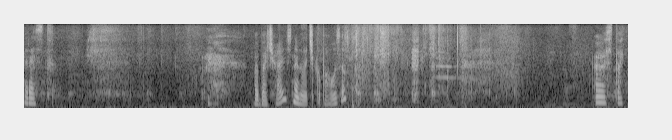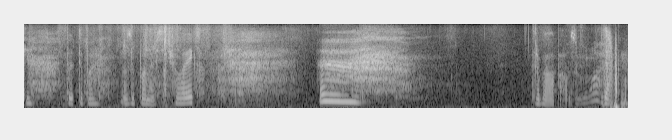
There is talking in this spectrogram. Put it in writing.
Рест. Вибачаюсь, невеличка пауза. Ось так і тут тепер зупинився чоловік. Ех. Зробила паузу. Дякую.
